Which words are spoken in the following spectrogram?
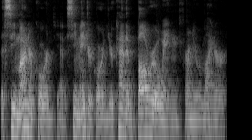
the C minor chord, you have a C major chord, you're kind of borrowing from your minor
